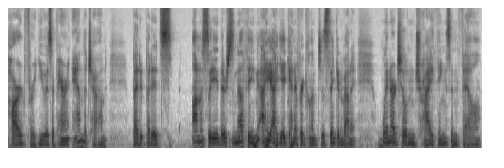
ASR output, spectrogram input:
hard for you as a parent and the child, but but it's honestly, there's nothing. I, I get kind of verklempt just thinking about it. When our children try things and fail,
